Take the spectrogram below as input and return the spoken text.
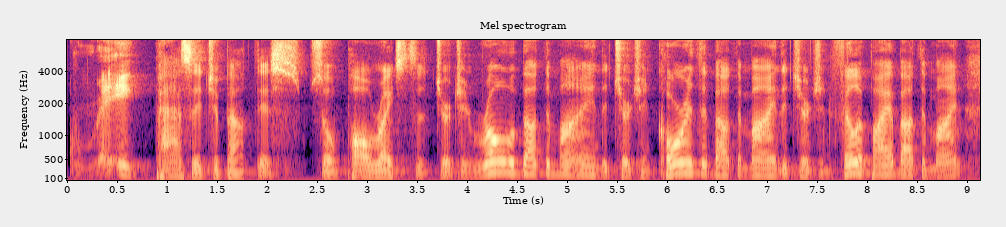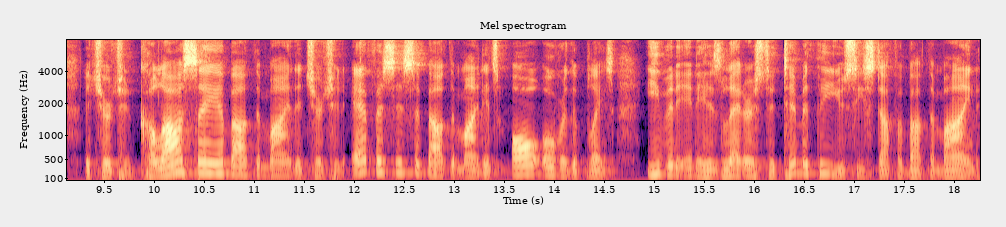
great passage about this. So, Paul writes to the church in Rome about the mind, the church in Corinth about the mind, the church in Philippi about the mind, the church in Colossae about the mind, the church in Ephesus about the mind. It's all over the place. Even in his letters to Timothy, you see stuff about the mind.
